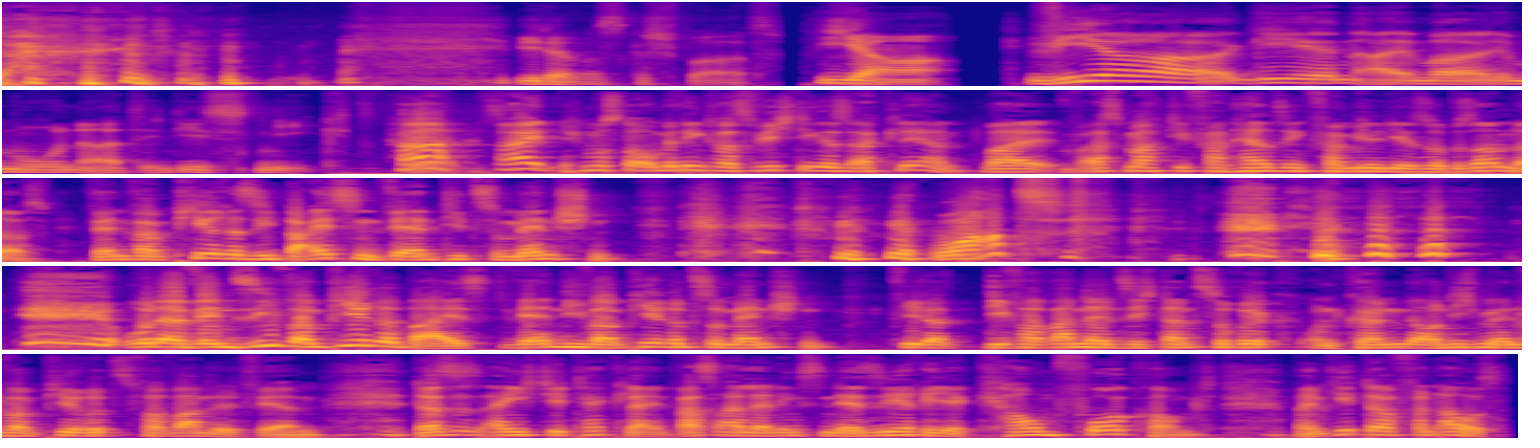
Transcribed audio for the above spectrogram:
Ja. Wieder was gespart. Ja, wir gehen einmal im Monat in die Sneak. Ha, nein, ich muss noch unbedingt was Wichtiges erklären, weil was macht die Van Helsing Familie so besonders? Wenn Vampire sie beißen, werden die zu Menschen. What? Oder wenn sie Vampire beißt, werden die Vampire zu Menschen. Wieder, die verwandeln sich dann zurück und können auch nicht mehr in Vampire verwandelt werden. Das ist eigentlich die Tagline, was allerdings in der Serie kaum vorkommt. Man geht davon aus,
